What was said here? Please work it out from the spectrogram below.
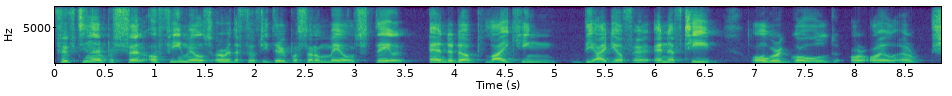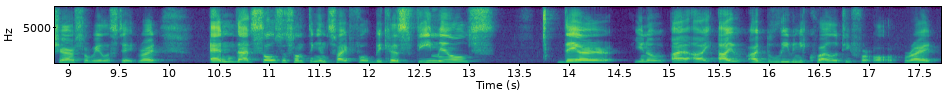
59% of females or the 53% of males they ended up liking the idea of uh, nft over gold or oil or shares or real estate right? And that's also something insightful because females they are you know I, I i believe in equality for all right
